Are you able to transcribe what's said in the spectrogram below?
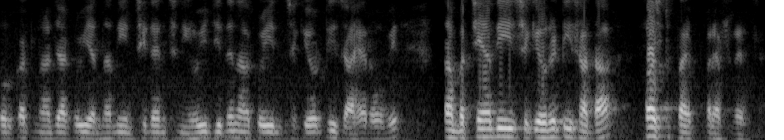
ਦੁਰਘਟਨਾ ਜਾਂ ਕੋਈ ਐਦਾਂ ਦੀ ਇਨਸੀਡੈਂਟਸ ਨਹੀਂ ਹੋਈ ਜਿਹਦੇ ਨਾਲ ਕੋਈ ਇਨਸਿਕਿਉਰਿਟੀ ਜ਼ਾਹਿਰ ਹੋਵੇ, ਤਾਂ ਬੱਚਿਆਂ ਦੀ ਸਿਕਿਉਰਿਟੀ ਸਾਡਾ ਫਰਸਟ ਪ੍ਰੈਫਰੈਂਸ ਹੈ।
